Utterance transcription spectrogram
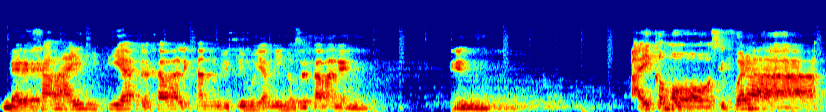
me dejaba ahí mi tía, me dejaba Alejandro, mi primo y a mí, nos dejaban en ahí como si fuera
